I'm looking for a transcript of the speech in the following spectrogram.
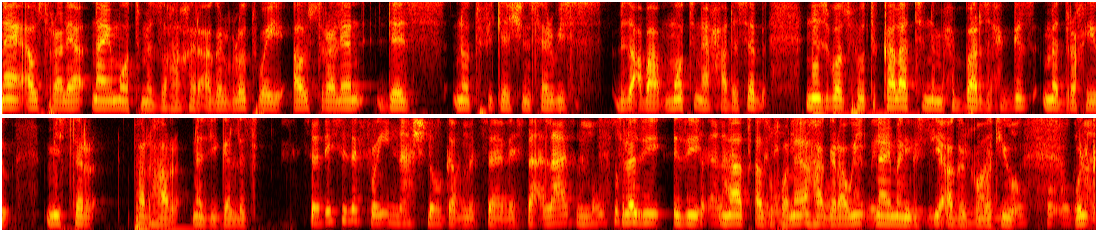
ናይ ኣውስትራልያ ናይ ሞት መዘኻኸሪ ኣገልግሎት ወይ ኣውስትራልያን ደስ ኖቲፊኬሽን ሰርቪስ ብዛዕባ ሞት ናይ ሓደ ሰብ ንዝበዝሑ ትካላት ንምሕባር ዝሕግዝ መድረኽ እዩ ሚስተር ፓድሃር ነዚ ይገልጽ ስለዚ እዚ ናፃ ዝኾነ ሃገራዊ ናይ መንግስቲ ኣገልግሎት እዩ። ውልቀ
